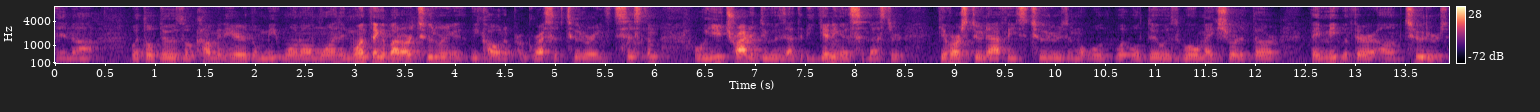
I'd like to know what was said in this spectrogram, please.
And uh, what they'll do is they'll come in here, they'll meet one-on-one. And one thing about our tutoring is we call it a progressive tutoring system. What you try to do is at the beginning of the semester, give our student athletes tutors. And what we'll, what we'll do is we'll make sure that they're, they meet with their um, tutors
